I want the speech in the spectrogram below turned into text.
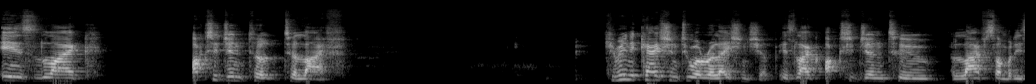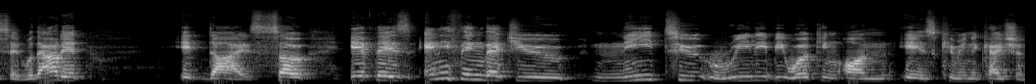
is like oxygen to, to life. Communication to a relationship is like oxygen to life, somebody said. Without it, it dies. So if there's anything that you need to really be working on is communication.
